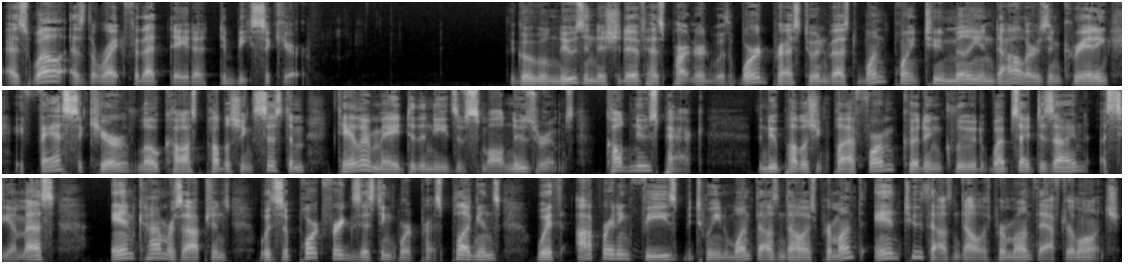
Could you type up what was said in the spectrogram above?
as well as the right for that data to be secure. The Google News Initiative has partnered with WordPress to invest $1.2 million in creating a fast, secure, low cost publishing system tailor made to the needs of small newsrooms, called Newspack. The new publishing platform could include website design, a CMS, and commerce options with support for existing WordPress plugins, with operating fees between $1,000 per month and $2,000 per month after launch.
